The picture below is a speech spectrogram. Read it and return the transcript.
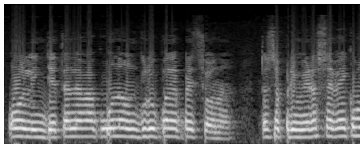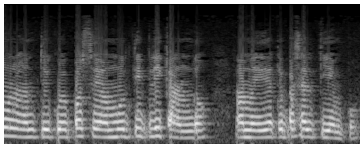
o le inyectan la vacuna a un grupo de personas. Entonces primero se ve como los anticuerpos se van multiplicando a medida que pasa el tiempo.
